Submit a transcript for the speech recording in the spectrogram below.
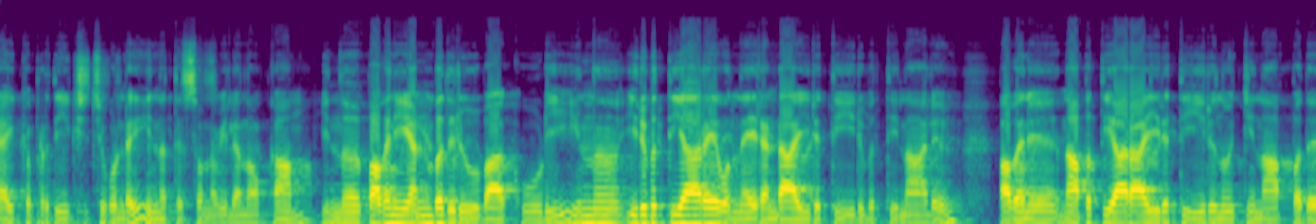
ലൈക്ക് പ്രതീക്ഷിച്ചുകൊണ്ട് ഇന്നത്തെ സ്വർണവില നോക്കാം. ഇന്ന് പവന് എൺപത് രൂപ കൂടി. ഇന്ന് ഇരുപത്തിയാറ് ഒന്ന് രണ്ടായിരത്തി ഇരുപത്തിനാല്. പവന് നാൽപ്പത്തി ആറായിരത്തി ഇരുന്നൂറ്റി നാൽപ്പത്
